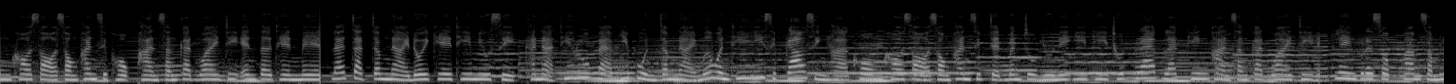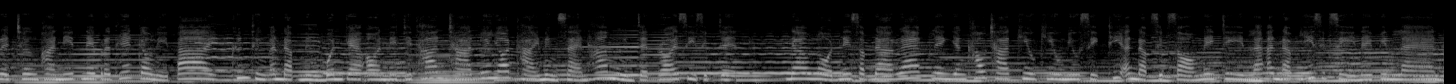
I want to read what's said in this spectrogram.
ม คศ 2016 ผ่านสังกัด YG Entertainment และจัดจำหน่ายโดย KT Music ขณะที่รูปแบบญี่ปุ่นจำหน่ายเมื่อวันที่ 29 สิงหาคม คศ 2017 บรรจุอยู่ใน EP ชุดแรก Blackpink ผ่านสังกัด YG เพลงประสบความสำเร็จเชิงพาณิชย์ในประเทศเกาหลีใต้ ขึ้นถึงอันดับหนึ่งบนแกออนดิจิทัลชาร์ตด้วยยอดขาย 157,47ดาวน์โหลดในสัปดาห์แรกเพลงยังเข้าชาร์ต QQ Music ที่อันดับ 12 ในจีน และอันดับ 24 ในฟินแลนด์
